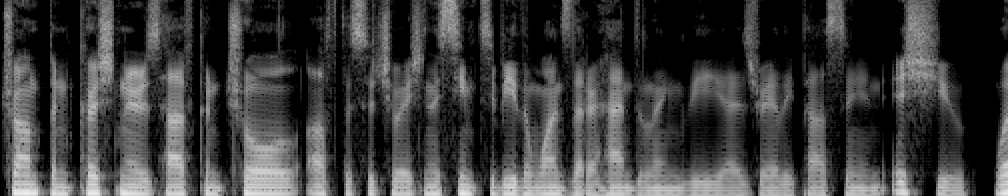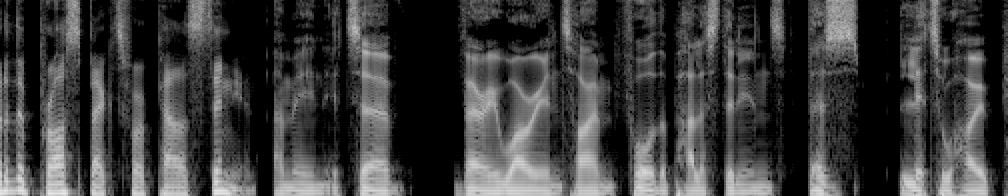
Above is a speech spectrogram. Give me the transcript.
Trump and Kushner's have control of the situation, they seem to be the ones that are handling the Israeli Palestinian issue. What are the prospects for Palestinians? I mean, it's a very worrying time for the Palestinians. There's little hope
